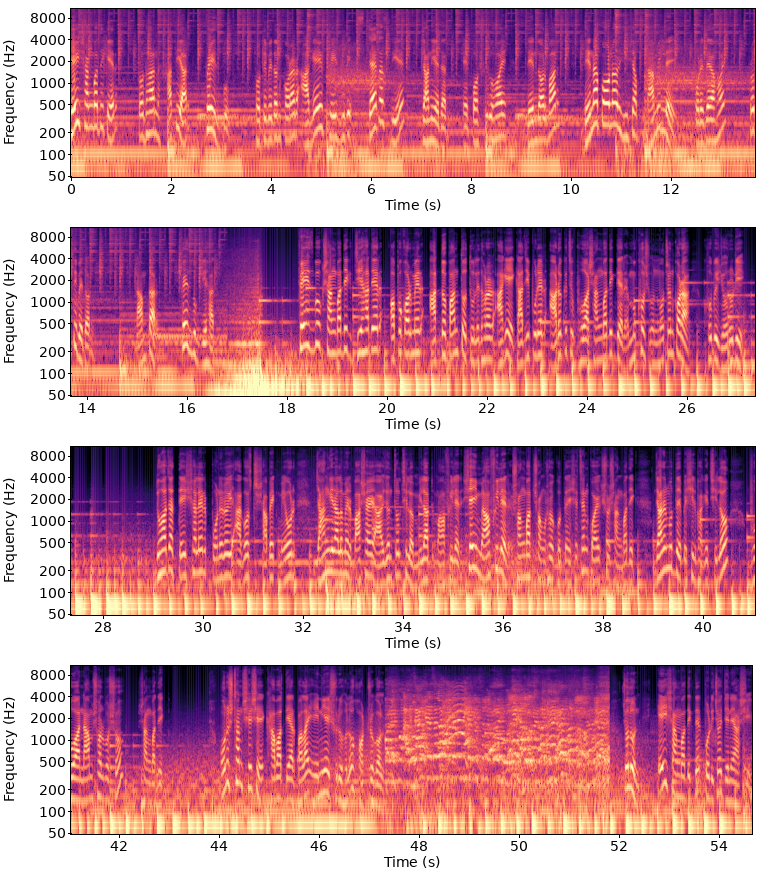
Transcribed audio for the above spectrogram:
সেই সাংবাদিকের প্রধান হাতিয়ার ফেসবুক প্রতিবেদন করার আগে ফেসবুকে স্ট্যাটাস দিয়ে জানিয়ে দেন। এরপর শুরু হয় দেন দরবার, দেনা পাওনার হিসাব না মিললে করে দেওয়া হয় প্রতিবেদন। নাম তার ফেসবুক জিহাদ। ফেসবুক সাংবাদিক জিহাদের অপকর্মের আদ্যপান্ত তুলে ধরার আগে গাজীপুরের আরও কিছু ভুয়া সাংবাদিকদের মুখোশ উন্মোচন করা খুবই জরুরি। দু হাজার তেইশ সালের পনেরোই আগস্ট সাবেক মেয়র জাহাঙ্গীর আলমের বাসায় আয়োজন চলছিল মিলাদ মাহফিলের। সেই মাহফিলের সংবাদ সংগ্রহ করতে এসেছেন কয়েকশো সাংবাদিক, যাদের মধ্যে বেশিরভাগই ছিল ভুয়া নাম সর্বস্ব সাংবাদিক। অনুষ্ঠান শেষে খাবার দেওয়ার পালায় এ নিয়ে শুরু হলো হট্টগোল। চলুন, এই সাংবাদিকদের পরিচয় জেনে আসি।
